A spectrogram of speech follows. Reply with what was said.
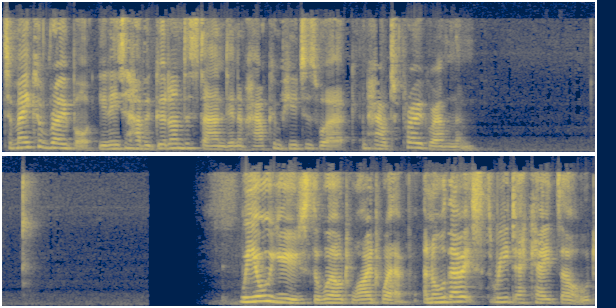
To make a robot you need to have a good understanding of how computers work and how to program them. We all use the World Wide Web, and although it's three decades old,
